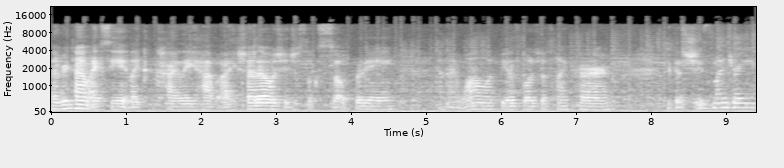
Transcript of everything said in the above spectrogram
Every time I see like Kylie have eyeshadow she just looks so pretty. And I want to look beautiful just like her because she's my dream.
